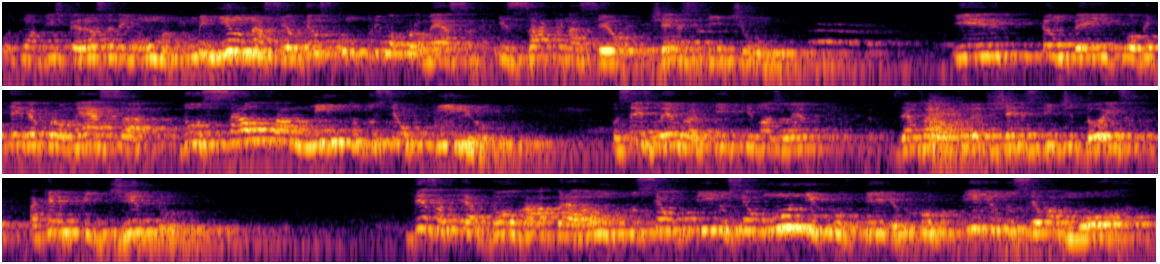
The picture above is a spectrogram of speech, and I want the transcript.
quando não havia esperança nenhuma. Um menino nasceu, Deus cumpriu a promessa. Isaac nasceu, Gênesis 21. E ele também obteve a promessa do salvamento do seu filho. Vocês lembram aqui que nós lemos, fizemos a leitura de Gênesis 22, aquele pedido desafiador a Abraão do seu filho, seu único filho, o filho do seu amor.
